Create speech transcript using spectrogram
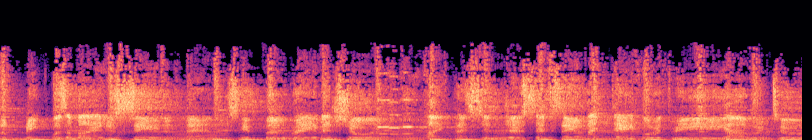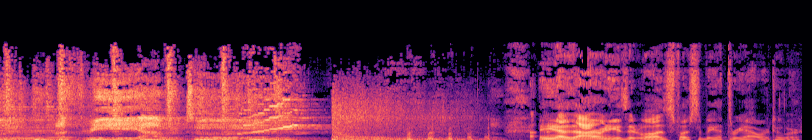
The mate was a mighty sailor man, skipper brave and sure. Five passengers set sail that day for a three-hour tour, a three-hour tour. And you know the irony is it was supposed to be a three hour tour.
